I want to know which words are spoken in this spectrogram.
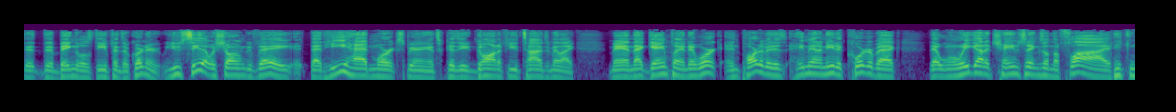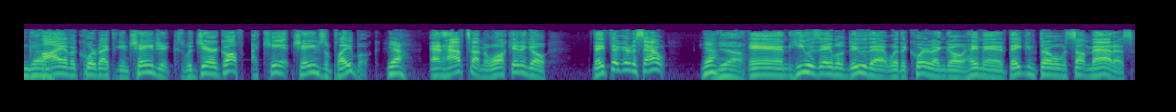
the, the Bengals defensive coordinator, you see that with Sean McVay that he had more experience because he'd gone a few times and been like, man, that game plan didn't work. And part of it is, hey, man, I need a quarterback that when we got to change things on the fly, He can go. I have a quarterback that can change it. Because with Jared Goff, I can't change the playbook. Yeah. At halftime, and walk in and go, they figured us out. Yeah. Yeah. And he was able to do that with a quarterback and go, hey, man, if they can throw something at us,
